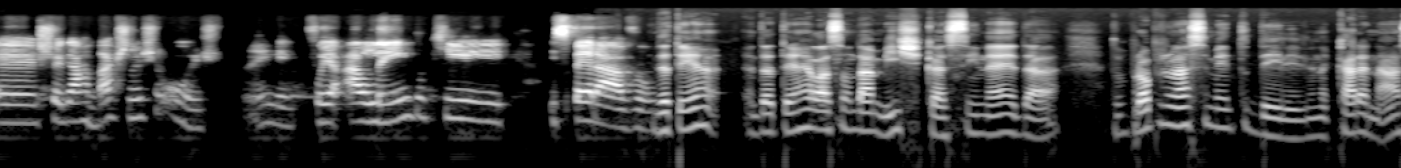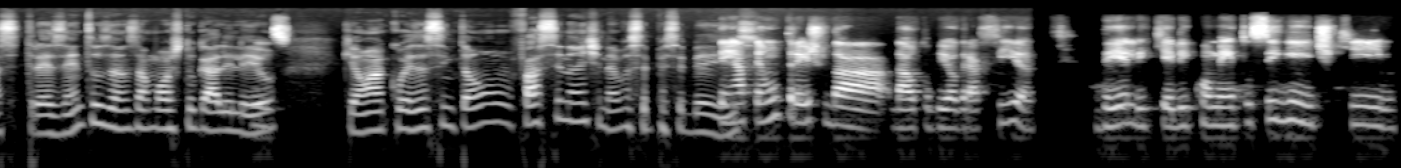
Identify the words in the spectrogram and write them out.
é, chegar bastante longe. Né? Ele foi além do que esperavam. Ainda tem, ainda tem a relação da mística, assim, né? Da, do próprio nascimento dele. Ele, o cara nasce 300 anos da morte do Galileu. Isso. Que é uma coisa assim tão fascinante, né? Você perceber tem isso. Tem até um trecho da, da autobiografia dele que ele comenta o seguinte, que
